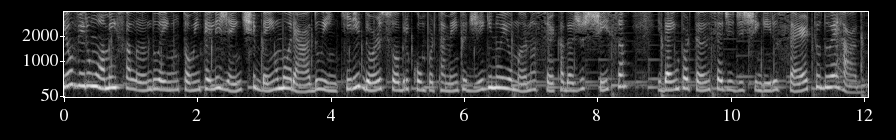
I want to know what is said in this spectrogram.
e ouvir um homem falando em um tom inteligente, bem-humorado e inquiridor sobre o comportamento digno e humano acerca da justiça e da importância de distinguir o certo do errado.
